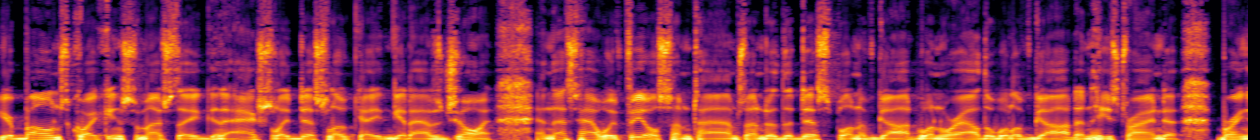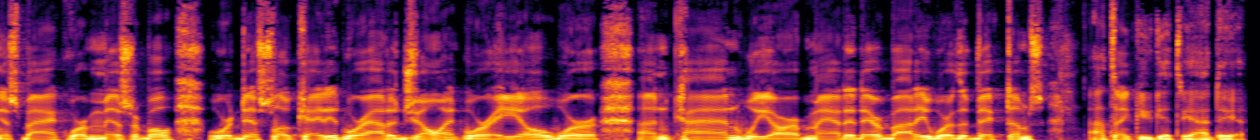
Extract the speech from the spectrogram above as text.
your bones quaking so much they actually dislocate and get out of joint. And that's how we feel sometimes times under the discipline of God when we're out of the will of God and He's trying to bring us back. We're miserable. We're dislocated. We're out of joint. We're ill. We're unkind. We are mad at everybody. We're the victims. I think you get the idea.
